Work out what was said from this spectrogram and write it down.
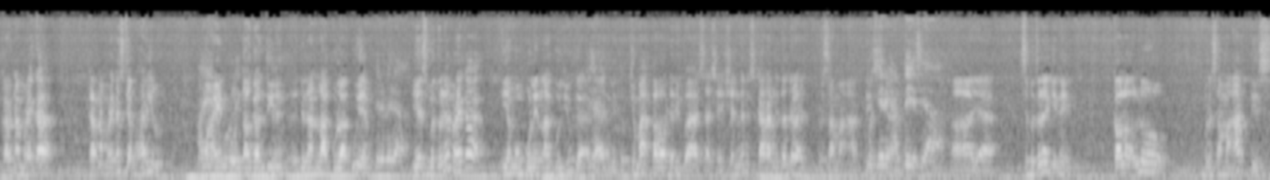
karena mereka karena mereka setiap hari loh Main, main, ngulik. gonta ganti dengan lagu-lagu yang Beda-beda. Ya sebetulnya mereka yang ngumpulin lagu juga Iya. kan gitu. Cuma kalau dari bahasa session kan sekarang itu adalah bersama artis. Kan. artis ya. Ah, ya. Sebetulnya gini, kalau lu bersama artis,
